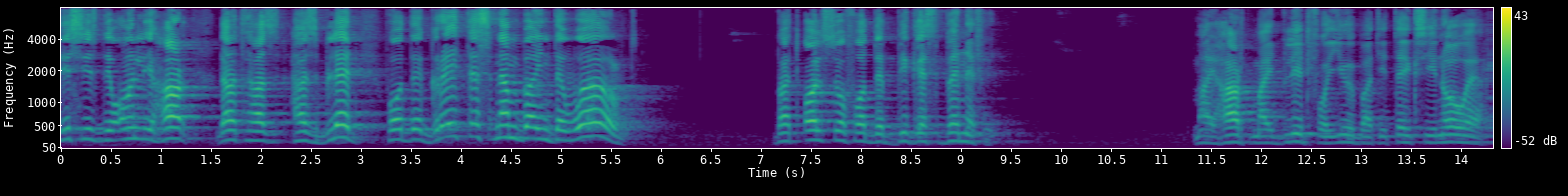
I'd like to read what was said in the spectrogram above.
this is the only heart that has, has bled for the greatest number in the world, but also for the biggest benefit. My heart might bleed for you, but it takes you nowhere.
